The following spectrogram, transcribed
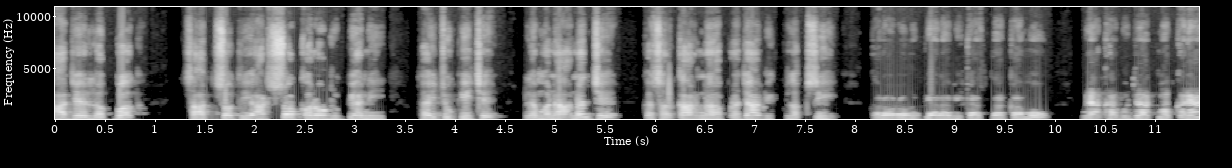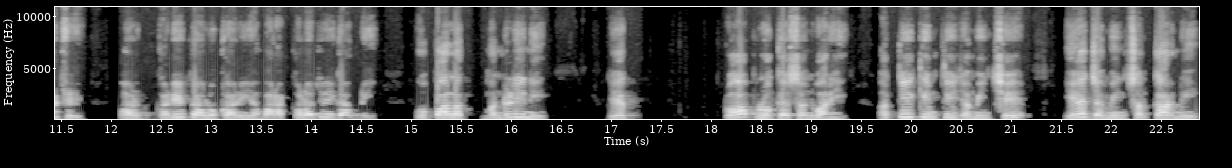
આજે લગભગ સાતસોથી આઠસો કરોડ રૂપિયાની થઈ ચૂકી છે. એટલે મને આનંદ છે કે સરકારના પ્રજાલક્ષી કરોડો રૂપિયાના વિકાસના કામો મેં આખા ગુજરાતમાં કર્યા છે. પણ કડી તાલુકાની અમારા કણજરી ગામની ગોપાલક મંડળીની જે ટોપ લોકેશનવાળી અતિ કિંમતી જમીન છે, એ જમીન સરકારની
